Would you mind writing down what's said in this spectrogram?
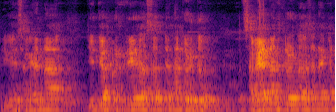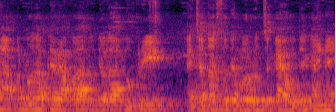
म्हणजे सगळ्यांना जे त्या प्रक्रियेत असतात त्यांना कळतं. पण सगळ्यांनाच कळतं असं नाही कारण आपण रोज आपल्या व्यापारात उद्योगात नोकरी याच्यात असतो त्यामुळे रोजचं काय होतंय काय नाही.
